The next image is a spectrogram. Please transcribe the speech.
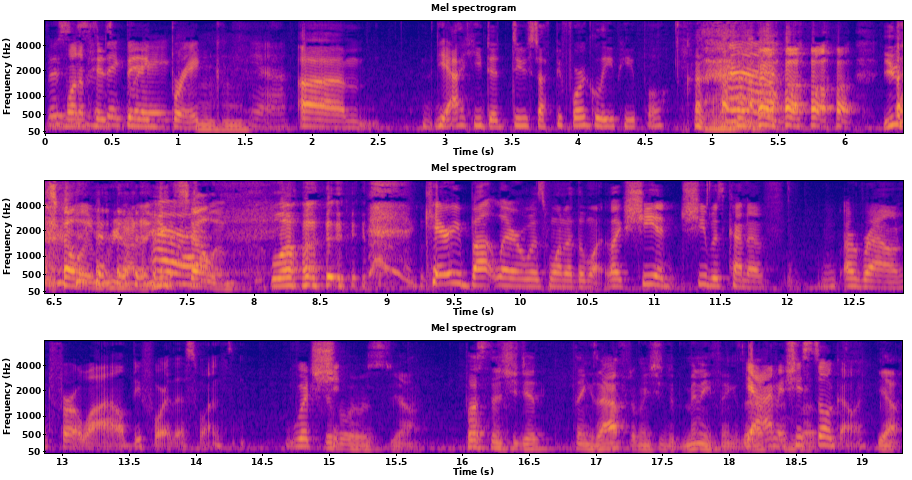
This one of his big big, break. break. Mm-hmm. Yeah. Yeah, he did do stuff before Glee people. You tell him, Brianna. You tell him. Well, Kerry Butler was one of the ones. Like she had, she was kind of around for a while before this one, which she, People was yeah. Plus, then she did things after. I mean, she did many things. Yeah, I mean, she's but- still going. Yeah,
